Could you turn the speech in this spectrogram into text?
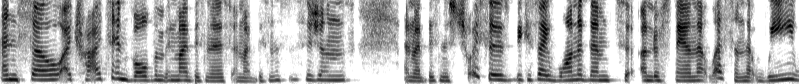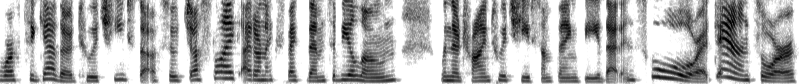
And so I tried to involve them in my business and my business decisions and my business choices because I wanted them to understand that lesson that we work together to achieve stuff. So just like I don't expect them to be alone when they're trying to achieve something, be that in school or at dance or,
